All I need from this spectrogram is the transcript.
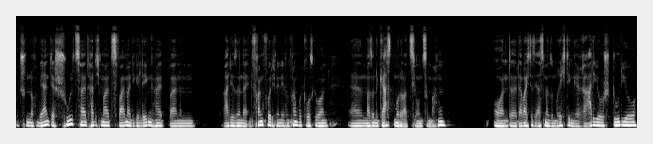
und schon noch während der Schulzeit hatte ich mal zweimal die Gelegenheit bei einem Radiosender in Frankfurt, ich bin hier von Frankfurt groß geworden, äh, mal so eine Gastmoderation zu machen. Und äh, da war ich das erste Mal in so einem richtigen Radiostudio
